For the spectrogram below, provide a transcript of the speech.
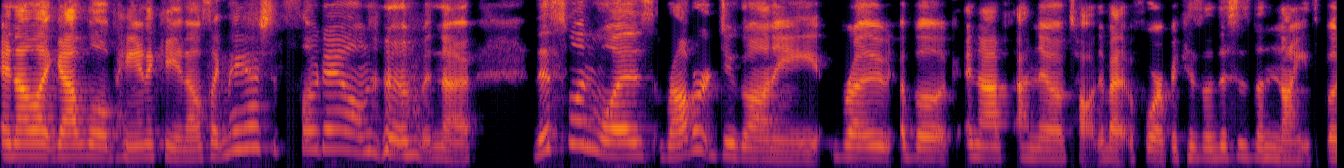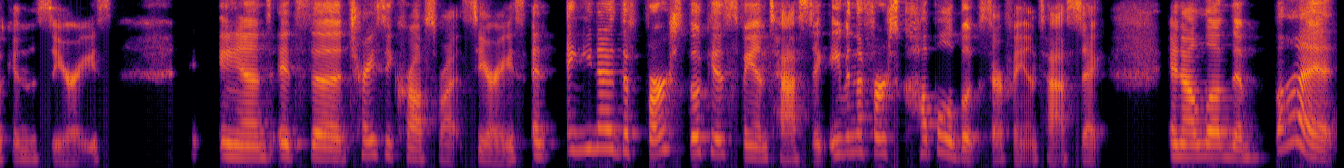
and I like got a little panicky, and I was like, maybe I should slow down. but no, this one was Robert Dugoni wrote a book, and I've I know I've talked about it before because this is the ninth book in the series, and it's the Tracy Crosswhite series. And, and you know, the first book is fantastic. Even the first couple of books are fantastic, and I love them. But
